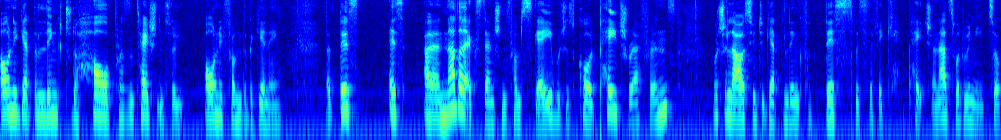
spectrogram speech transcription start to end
only get the link to the whole presentation, so only from the beginning. But this is another extension from S'cape, which is called Page Reference, which allows you to get the link for this specific page, and that's what we need. So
